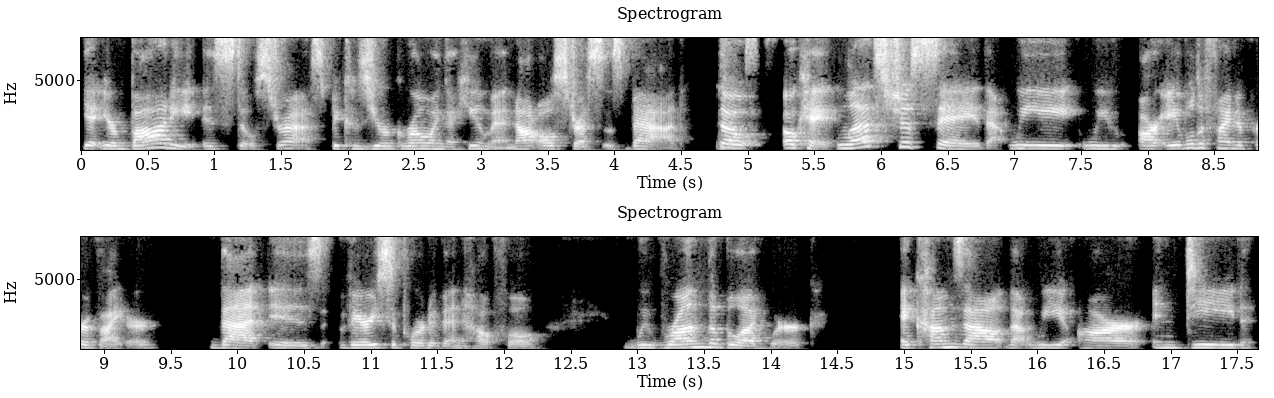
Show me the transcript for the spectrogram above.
yet your body is still stressed because you're growing a human. Not all stress is bad. So, okay, let's just say that we we are able to find a provider that is very supportive and helpful. We run the blood work. It comes out that we are indeed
